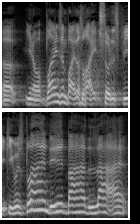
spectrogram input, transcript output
uh, you know, blinds him by the light, so to speak. He was blinded by the light.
